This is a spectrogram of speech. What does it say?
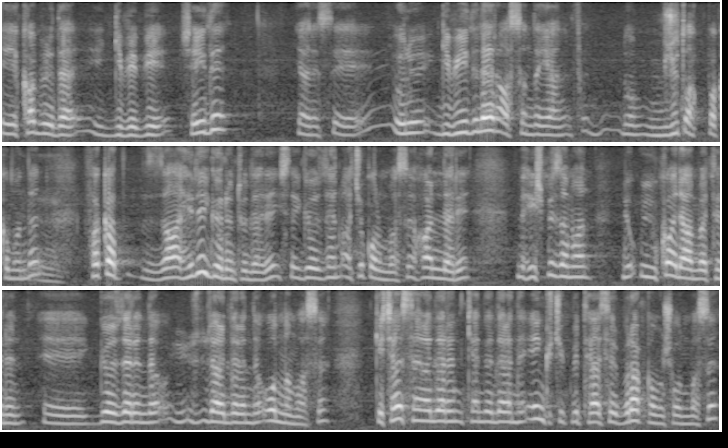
e, kabirde gibi bir şeydi. Yani e, ölü gibiydiler aslında yani vücut ak- bakımından. Evet. Fakat zahiri görüntüleri, işte gözlerin açık olması, halleri ve hiçbir zaman bir uyku alametinin e, gözlerinde, üzerlerinde olmaması, geçen senelerin kendilerine en küçük bir tesir bırakmamış olması,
